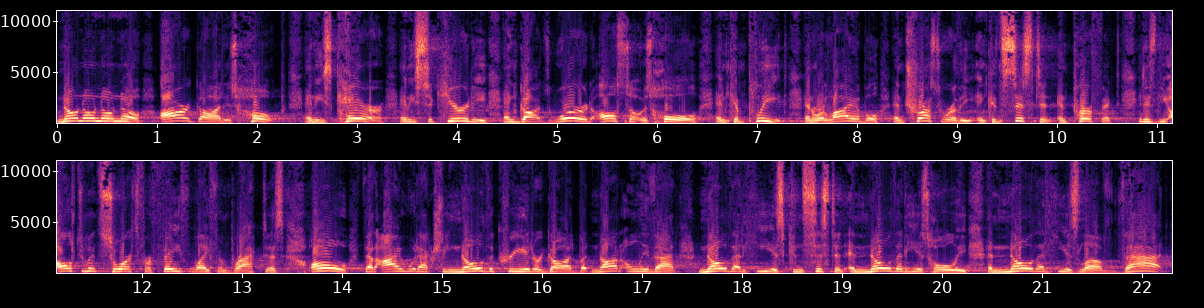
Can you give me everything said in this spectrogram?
No, no, no, no. Our God is hope and he's care and he's security. And God's word also is whole and complete and reliable and trustworthy and consistent and perfect. It is the ultimate source for faith, life, life and practice. Oh, that I would actually know the Creator God, but not only that, know that He is consistent and know that He is holy and know that He is love. That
